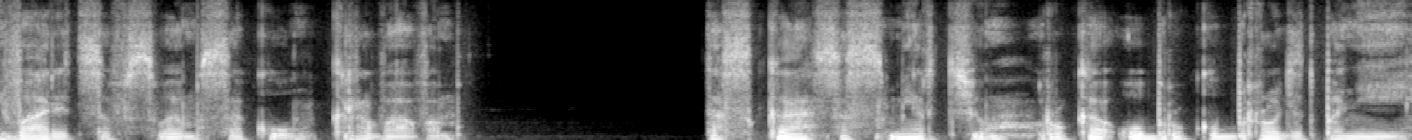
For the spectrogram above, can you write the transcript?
и варится в своем соку кровавом. Тоска со смертью рука об руку бродят по ней,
